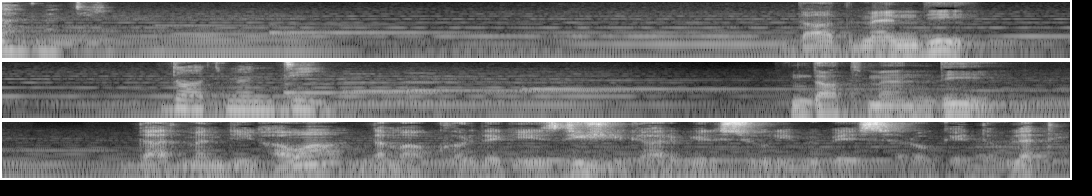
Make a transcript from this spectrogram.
دادمەندی دادمەندی دادمەندی دادمەندی دادمەندی ئەوە دەما کوردەگی زیژی گاربیل سووری ببێ سەرۆکی دەولەتی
